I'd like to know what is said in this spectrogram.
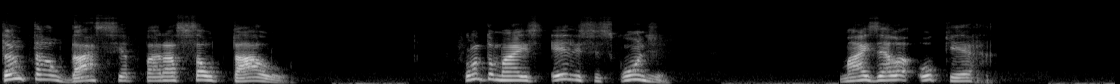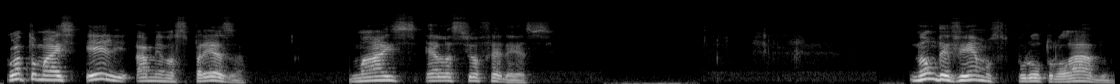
tanta audácia para assaltá-lo. Quanto mais ele se esconde, mais ela o quer. Quanto mais ele a menospreza, mais ela se oferece. Não devemos, por outro lado,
